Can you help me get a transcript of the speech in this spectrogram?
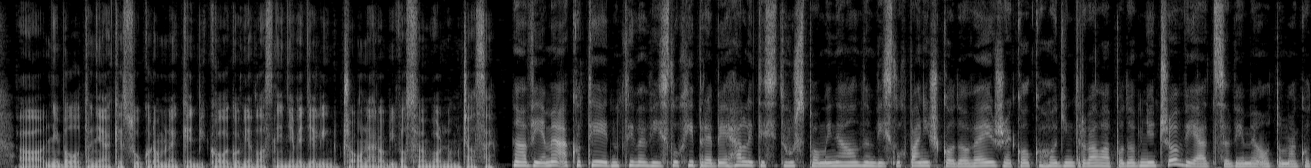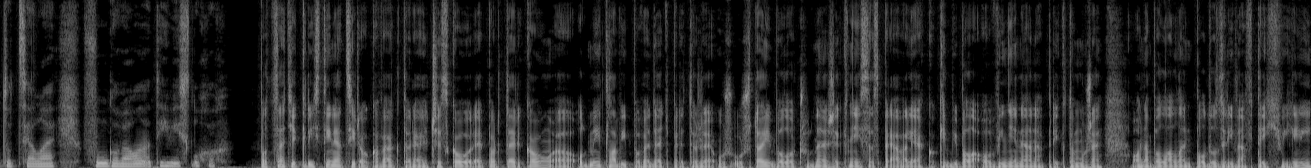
nebolo to nejaké súkromné, keď by kolegovia vlastne nevedeli, čo ona robí vo svojom voľnom čase. No a vieme, ako tie jednotlivé výsluchy prebiehali. Ty si tu už spomínal ten výsluch pani Škodovej, že koľko hodín trvala a podobne. Čo viac vieme o tom, ako to celé fungovalo na tých výsluchoch? Podstate Kristýna Ciroková, ktorá je českou reportérkou, e, odmietla vypovedať, pretože už, už to jej bolo čudné, že k nej sa správali ako keby bola obvinená napriek tomu, že ona bola len podozrivá v tej chvíli.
